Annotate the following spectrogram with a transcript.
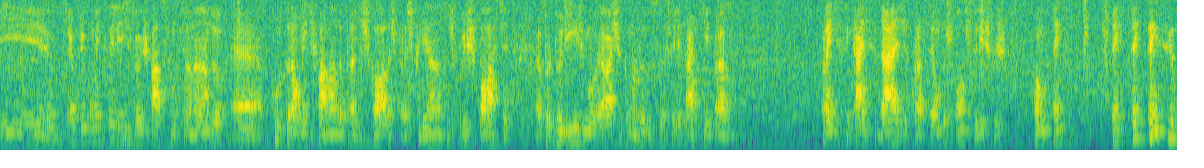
E eu fico muito feliz de ver o espaço funcionando, é, culturalmente falando, para as escolas, para as crianças, para o esporte, é, para o turismo. Eu acho que o Museu do Surf está aqui para para edificar a cidade, para ser um dos pontos turísticos, como sempre tem, tem, tem sido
